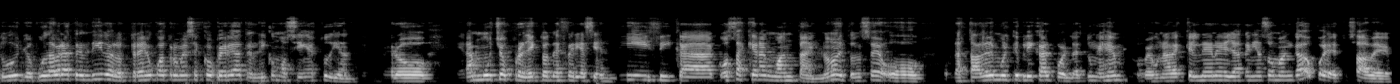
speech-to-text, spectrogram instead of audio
yo, yo pude haber atendido en los tres o cuatro meses que operé, atendí como 100 estudiantes, pero eran muchos proyectos de feria científica, cosas que eran one time, ¿no? Entonces, o, las tablas de multiplicar, por darte un ejemplo, pues una vez que el nene ya tenía su mangado, pues tú sabes,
